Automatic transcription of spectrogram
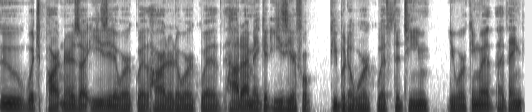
who which partners are easy to work with harder to work with? How do i make it easier for people to work with the team you're working with i think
